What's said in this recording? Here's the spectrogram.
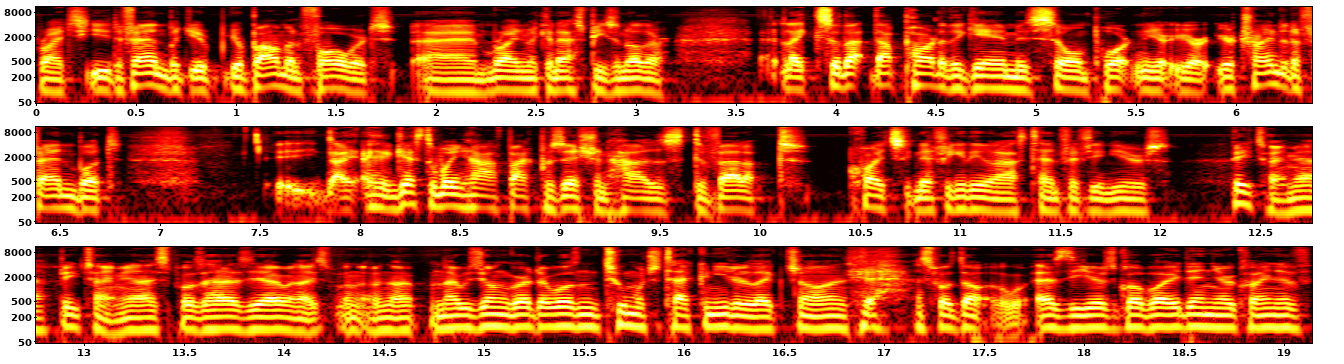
right. You defend, but you're, you're bombing forward. Um, Ryan McAnespie's another. Like so that, that part of the game is so important. You're, you're, you're trying to defend, but I, I guess the wing half back position has developed quite significantly in the last 10, 15 years. Big time, yeah, big time, yeah. I suppose it has, yeah. When I when I, when I was younger, there wasn't too much attacking either. Like, you know, yeah. I suppose that, as the years go by, then you're kind of,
